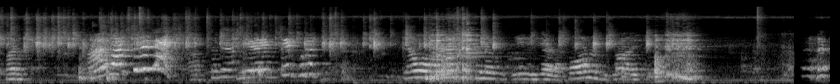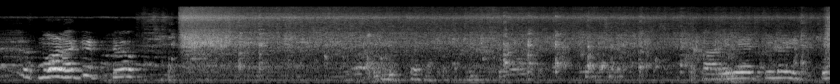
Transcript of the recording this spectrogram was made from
വറ- കറിവേപ്പില ഇട്ട്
